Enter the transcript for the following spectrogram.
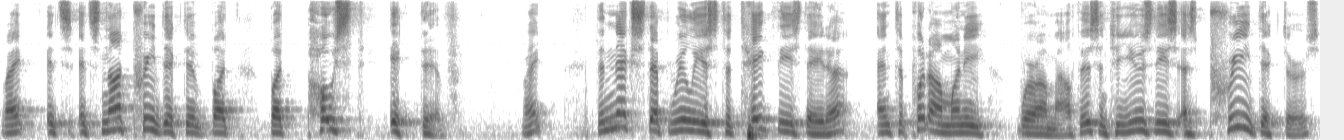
right? It's, it's not predictive, but, but post right? The next step really is to take these data and to put our money where our mouth is and to use these as predictors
